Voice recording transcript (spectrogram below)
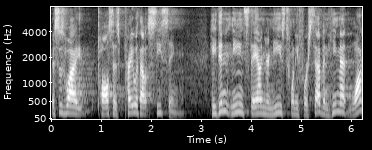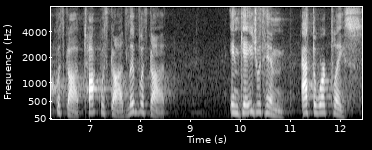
This is why Paul says, pray without ceasing. He didn't mean stay on your knees 24 7. He meant walk with God, talk with God, live with God. Engage with Him at the workplace.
